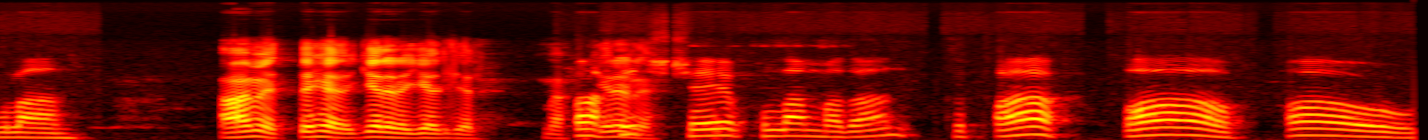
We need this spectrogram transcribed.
Ulan. Ahmet be gel gel hele gel gel. Bak Bak gel hele. hiç şeye kullanmadan zıp aa aa aa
